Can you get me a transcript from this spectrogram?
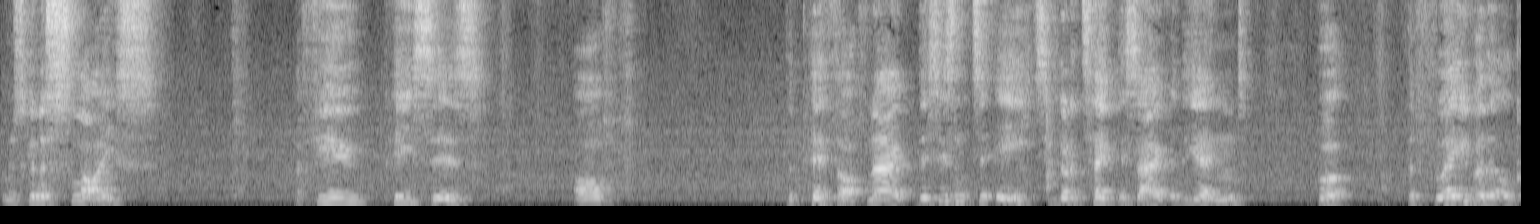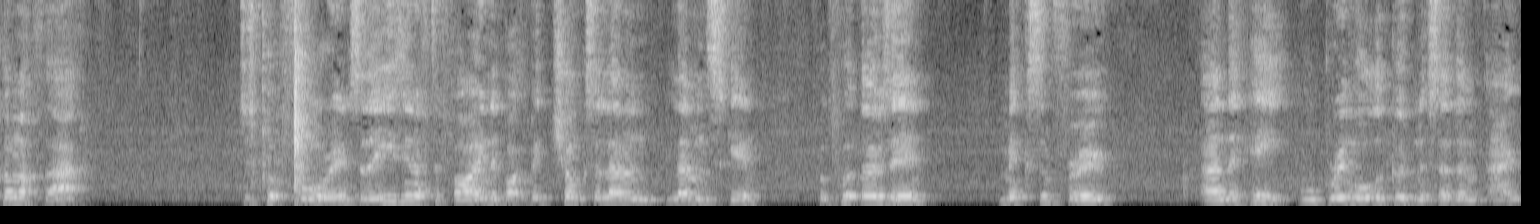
I'm just going to slice a few pieces of the pith off. Now, this isn't to eat, you've got to take this out at the end, but the flavour that will come off that, just put four in, so they're easy enough to find, they're big chunks of lemon, lemon skin, but put those in, mix them through, and the heat will bring all the goodness of them out,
